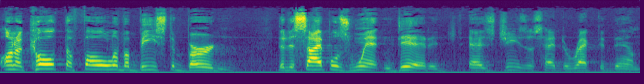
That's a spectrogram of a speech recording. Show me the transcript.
on a colt, the foal of a beast of burden. The disciples went and did as Jesus had directed them.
